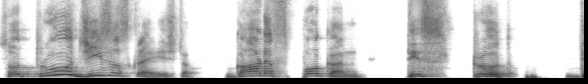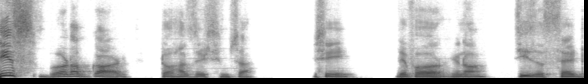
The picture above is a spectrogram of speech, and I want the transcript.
So through Jesus Christ, God has spoken this truth, this word of God to us himself. You see, therefore, you know, Jesus said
